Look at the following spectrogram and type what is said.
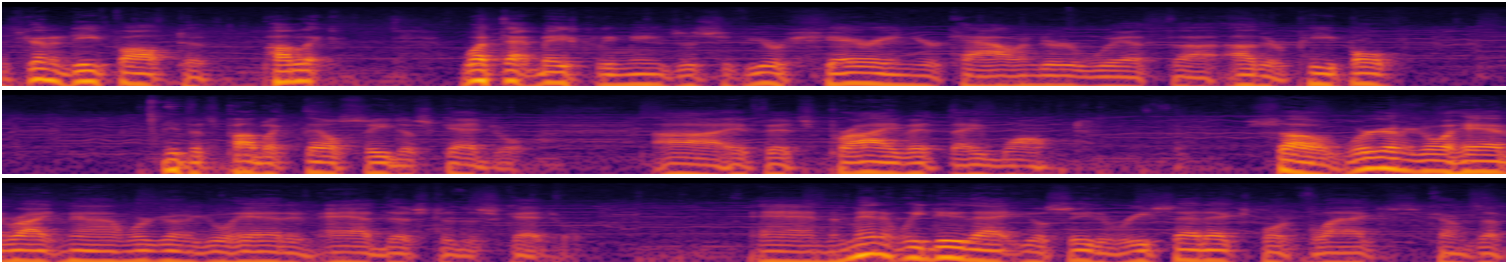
It's going to default to public. What that basically means is if you're sharing your calendar with uh, other people, if it's public, they'll see the schedule. Uh, if it's private, they won't. So we're going to go ahead right now and we're going to go ahead and add this to the schedule. And the minute we do that, you'll see the reset export flags comes up.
